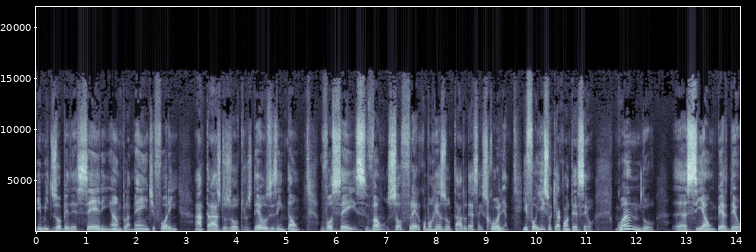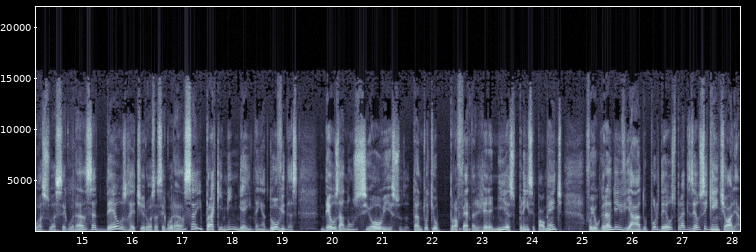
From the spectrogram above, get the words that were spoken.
e me desobedecerem amplamente, forem atrás dos outros deuses, então vocês vão sofrer como resultado dessa escolha. E foi isso que aconteceu. Quando uh, Sião perdeu a sua segurança, Deus retirou essa segurança e, para que ninguém tenha dúvidas, Deus anunciou isso. Tanto que o profeta Jeremias, principalmente, foi o grande enviado por Deus para dizer o seguinte: olha,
